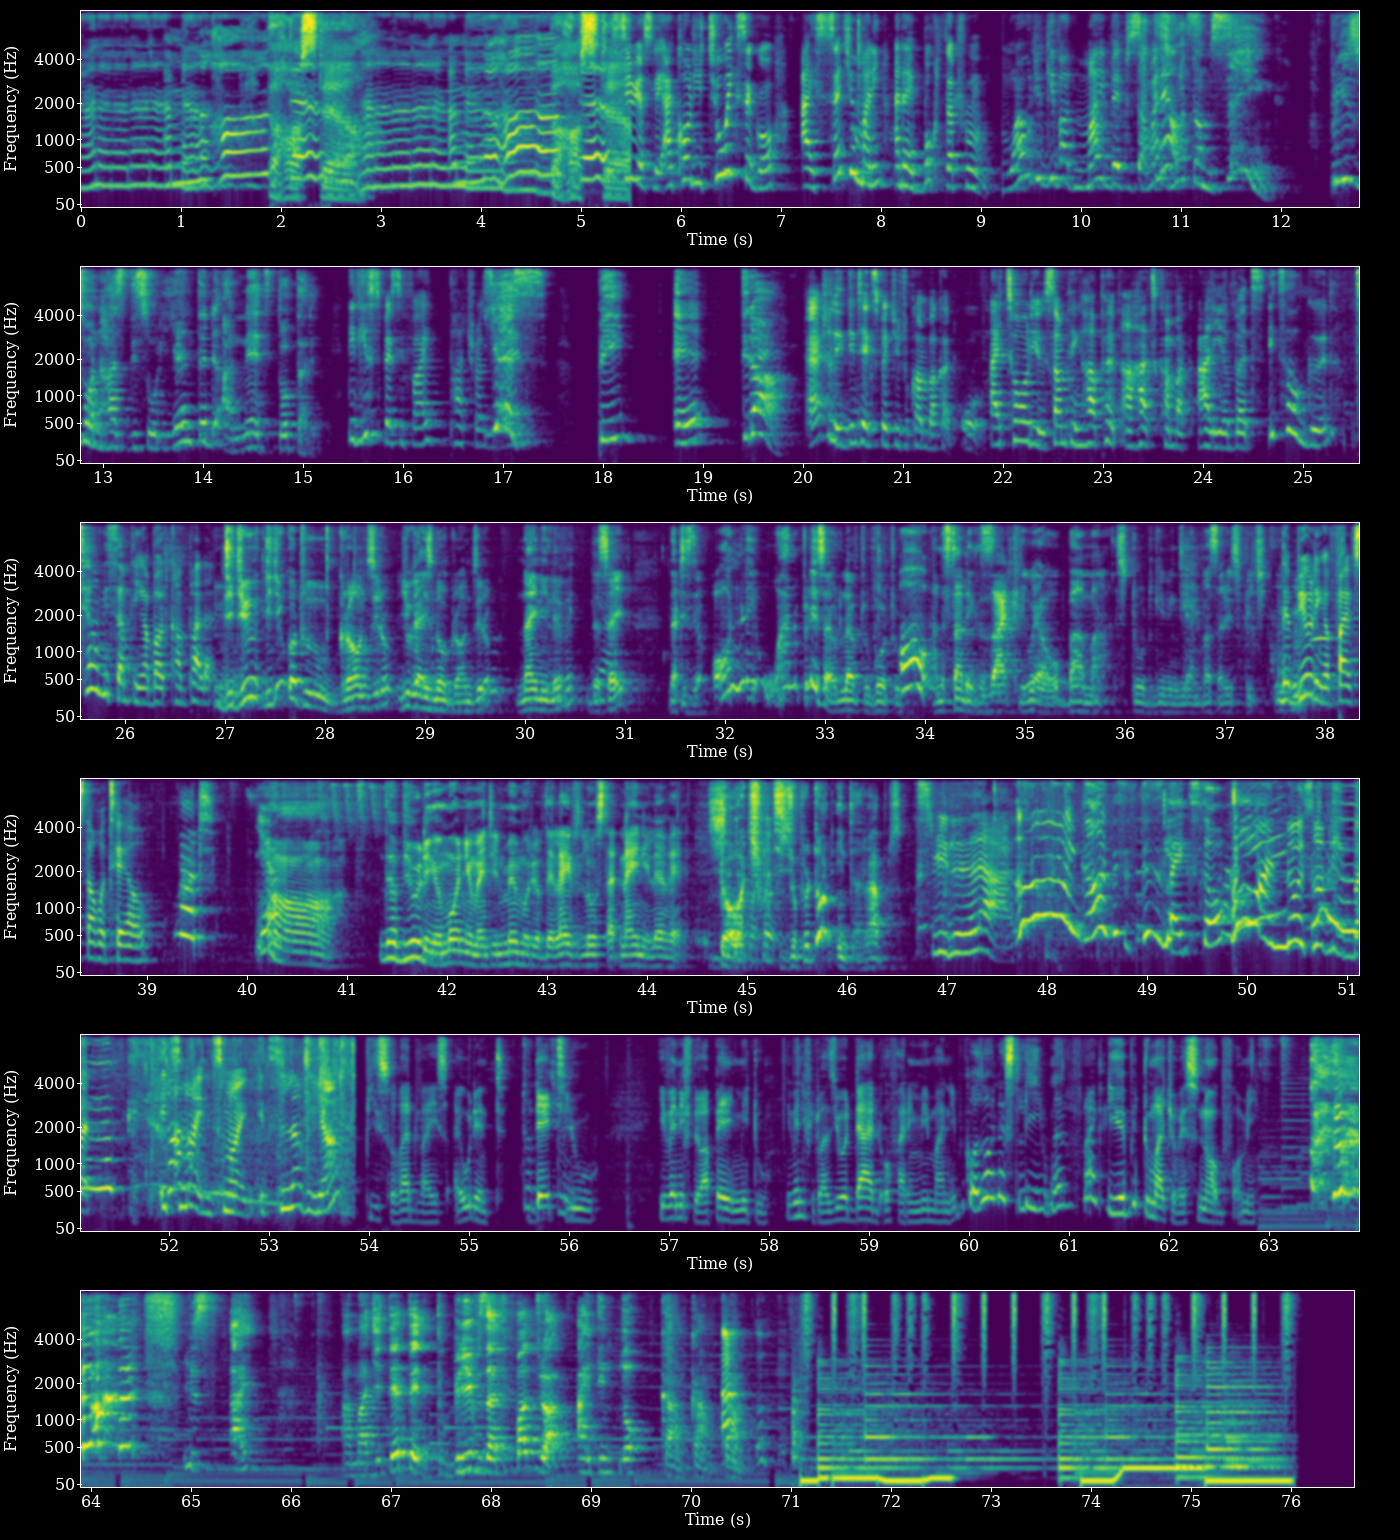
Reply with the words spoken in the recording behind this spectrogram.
I'm in the hostel. The hostel. I'm in the hostel. The hostel. Seriously, I called you two weeks ago. I sent you money and I booked that room. Why would you give out my bed to someone That's else? what I'm saying. Prison has disoriented Annette totally. Did you specify Patra's Yes. P A Tra. I actually didn't expect you to come back at all. I told you something happened. I had to come back earlier, but it's all good. Tell me something about Kampala. Did you did you go to Ground Zero? You guys know Ground Zero, 9/11, the site. That is the only one place I would love to go to. Oh. Understand exactly where Obama stood giving the anniversary speech. They're mm-hmm. building a five-star hotel. What? Yeah. Ah. Oh, they're building a monument in memory of the lives lost at 9 11. Odoch, what is your Don't interrupt. Relax. Oh my god, this is this is like so Oh, I know it's lovely, but it's mine. It's mine. It's lovely, yeah. Piece of advice I wouldn't date you even if they were paying me to, even if it was your dad offering me money. Because honestly, frankly, you're a bit too much of a snob for me. You s- I am agitated to believe that Patra. I didn't know. Come, come, come.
